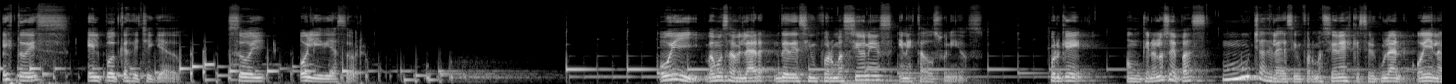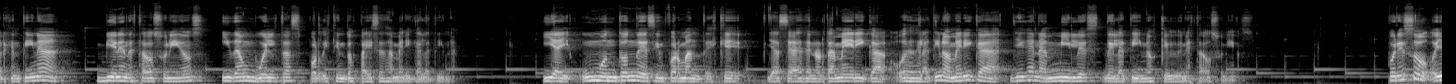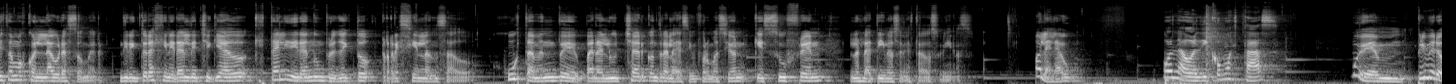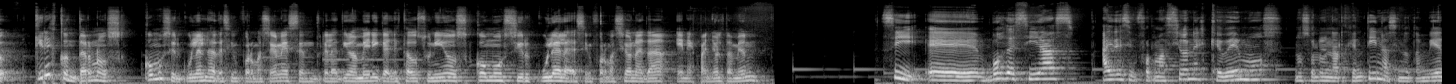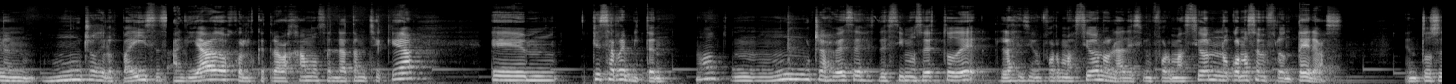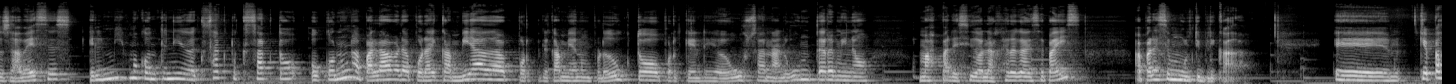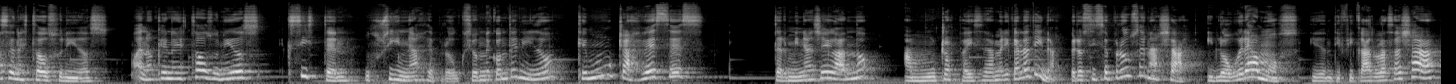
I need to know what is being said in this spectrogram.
Esto es el podcast de Chequeado. Soy Olivia Sor. Hoy vamos a hablar de desinformaciones en Estados Unidos. Porque, aunque no lo sepas, muchas de las desinformaciones que circulan hoy en la Argentina vienen de Estados Unidos y dan vueltas por distintos países de América Latina. Y hay un montón de desinformantes que, ya sea desde Norteamérica o desde Latinoamérica, llegan a miles de latinos que viven en Estados Unidos. Por eso hoy estamos con Laura Sommer, directora general de Chequeado, que está liderando un proyecto recién lanzado, justamente para luchar contra la desinformación que sufren los latinos en Estados Unidos. Hola Lau. Hola Oli, ¿cómo estás? Muy bien. Primero, ¿querés contarnos cómo circulan las desinformaciones entre Latinoamérica y Estados Unidos? ¿Cómo circula la desinformación allá en español también? Sí, eh, vos decías hay desinformaciones que vemos, no solo en Argentina, sino también en muchos de los países aliados con los que trabajamos en LATAM Chequea, em, que se repiten. Muchas veces decimos esto de la desinformación o la desinformación no conocen fronteras. Entonces a veces el mismo contenido exacto, exacto, o con una palabra por ahí cambiada, porque le cambian un producto, porque le usan algún término más parecido a la jerga de ese país, aparece multiplicada. Eh, ¿Qué pasa en Estados Unidos? Bueno, que en Estados Unidos existen usinas de producción de contenido que muchas veces terminan llegando a muchos países de América Latina. Pero si se producen allá y logramos identificarlas allá,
